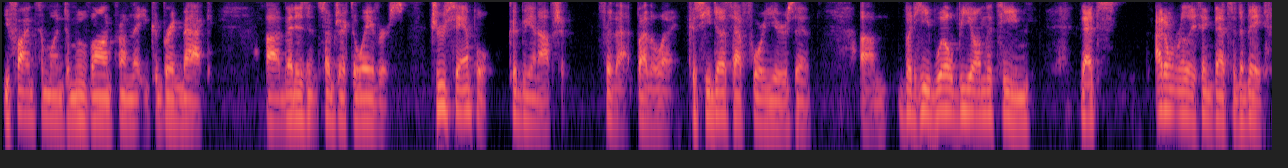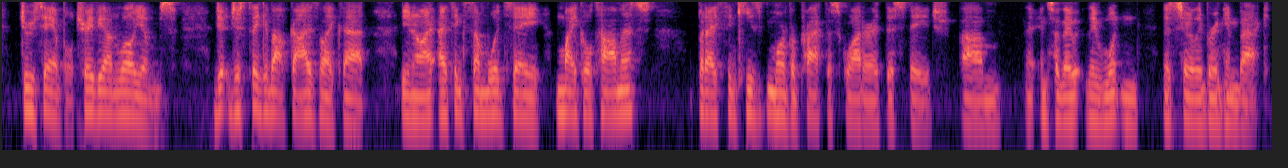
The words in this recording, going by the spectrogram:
You find someone to move on from that you could bring back uh, that isn't subject to waivers. Drew Sample could be an option for that, by the way, because he does have four years in. Um, but he will be on the team. That's I don't really think that's a debate. Drew Sample, Trayveon Williams. J- just think about guys like that. You know, I, I think some would say Michael Thomas, but I think he's more of a practice squatter at this stage, um, and so they they wouldn't necessarily bring him back.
